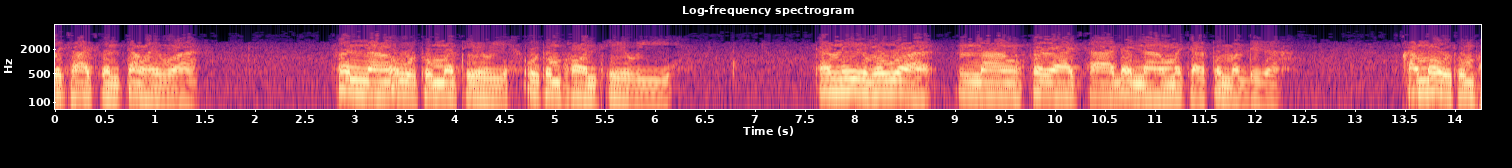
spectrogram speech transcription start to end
ประชาชนตั้งให้ว่า พระนางอุทุมเทวี อุทุมพรเทวีทั้งนี้ก็เพราะว่านางพระราชาได้นางมาจากต้นมะเดือ่อคำว่าอุทุมพ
